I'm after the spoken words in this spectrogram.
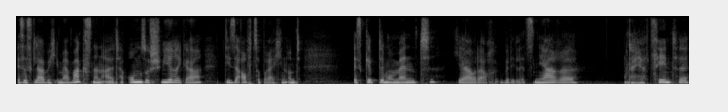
ist es, glaube ich, im Erwachsenenalter umso schwieriger, diese aufzubrechen. Und es gibt im Moment, ja, oder auch über die letzten Jahre oder Jahrzehnte,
